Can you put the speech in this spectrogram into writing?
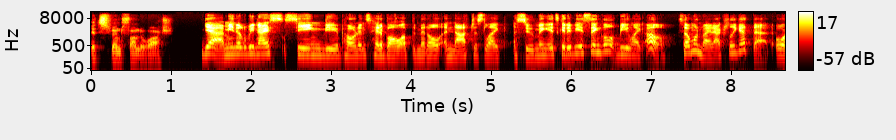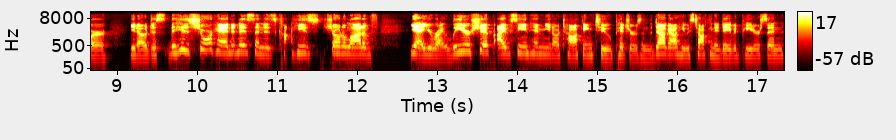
it's been fun to watch. Yeah, I mean, it'll be nice seeing the opponents hit a ball up the middle and not just like assuming it's going to be a single, being like, oh, someone might actually get that. Or, you know, just his shorthandedness and his he's shown a lot of, yeah, you're right, leadership. I've seen him, you know, talking to pitchers in the dugout. He was talking to David Peterson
